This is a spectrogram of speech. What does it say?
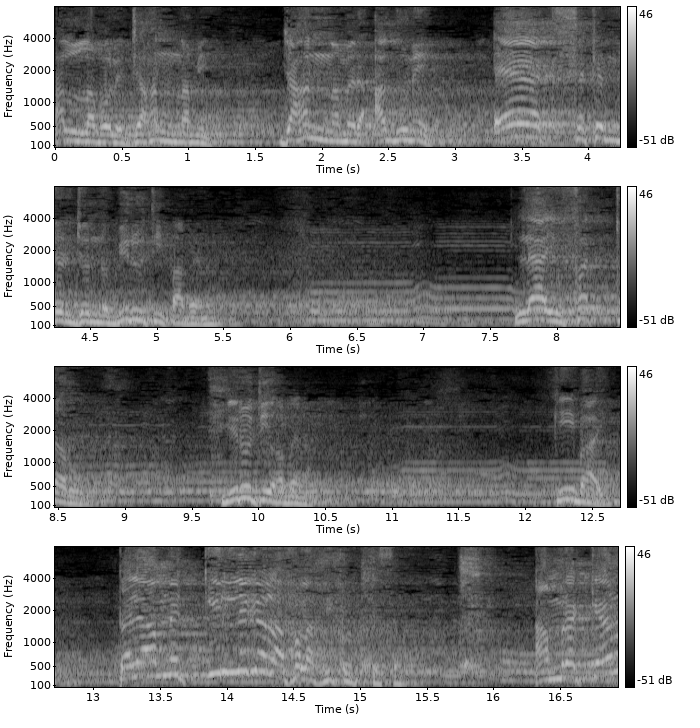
আল্লাহ বলে, জাহান্নামি, জাহান্নামের আগুনে এক সেকেন্ডের জন্য বিরতি পাবে না বিরতি হবে না। কি ভাই? তাহলে আপনি কি লেগে লাফালাফি করতেছেন? আমরা কেন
